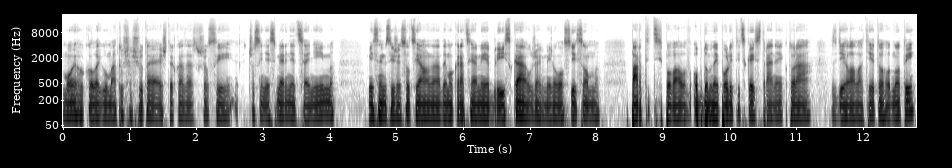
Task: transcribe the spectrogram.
môjho kolegu Matúša Šutaja Eštekoza, čo si, čo si nesmierne cením. Myslím si, že sociálna demokracia mi je blízka. Už aj v minulosti som participoval v obdobnej politickej strane, ktorá zdieľala tieto hodnoty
